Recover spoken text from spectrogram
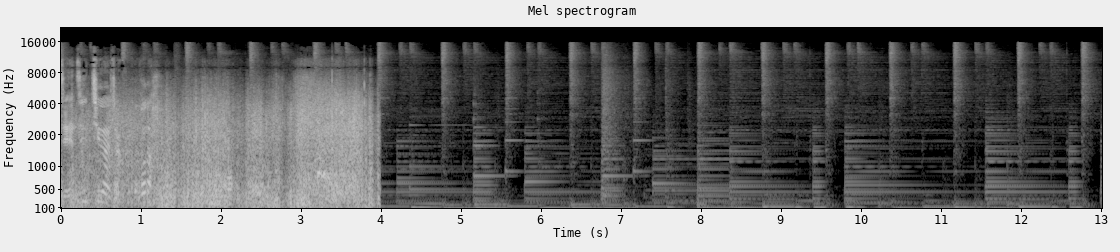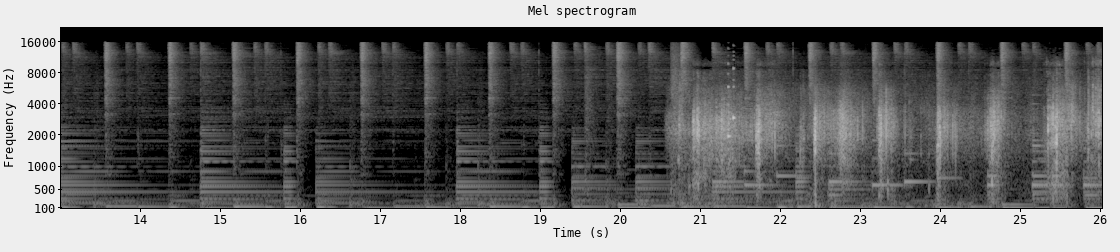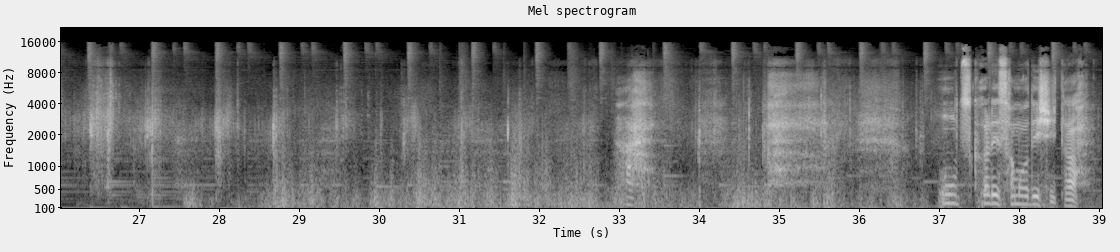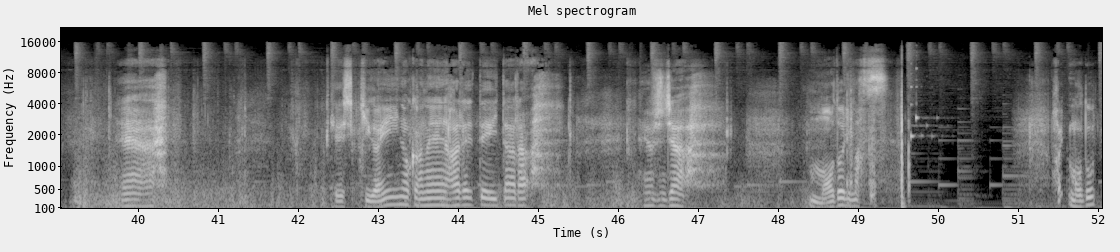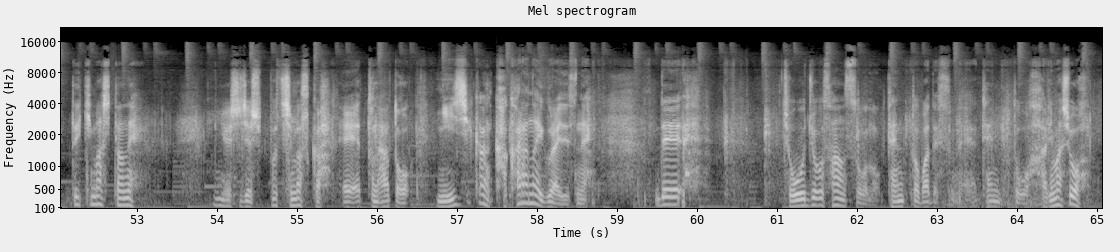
全然違うじゃん。ここだ。お疲れ様でした。いや景色がいいのかね晴れていたら。よしじゃあ戻ります。はい戻ってきましたね。よしじゃあ出発しますか。えー、っとねあと2時間かからないぐらいですね。で頂上山荘のテント場ですね。テントを張りましょう。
